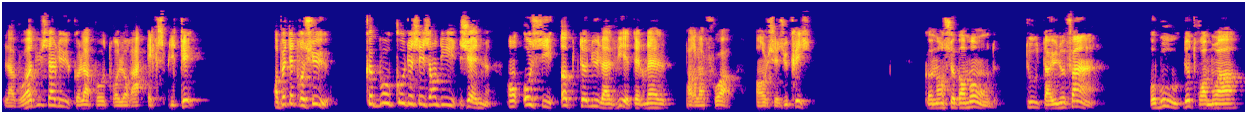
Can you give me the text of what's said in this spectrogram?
la voie du salut que l'apôtre leur a expliquée. On peut être sûr que beaucoup de ces indigènes ont aussi obtenu la vie éternelle par la foi en Jésus-Christ. Comme en ce bas monde, tout a une fin. Au bout de trois mois,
